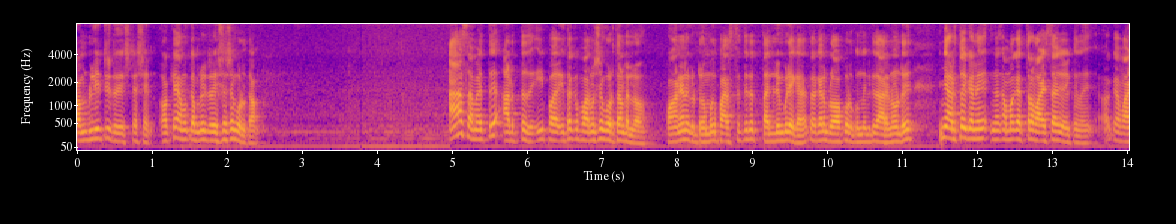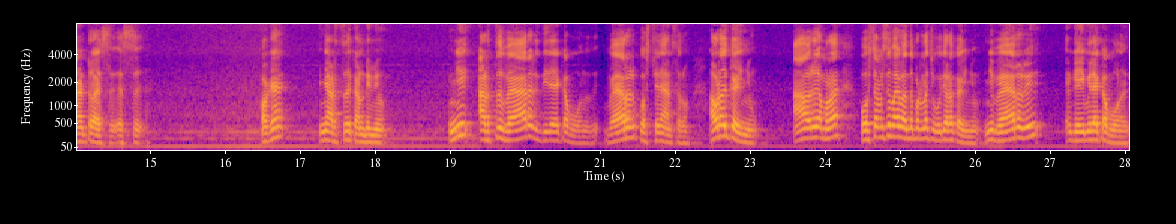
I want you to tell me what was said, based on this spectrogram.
complete registration okay നമുക്ക് കംപ്ലീറ്റ് രജിസ്ട്രേഷൻ കൊടുക്കാം. ആ സമയത്ത് അടുത്തത് ഈ ഇതൊക്കെ പെർമിഷൻ കൊടുത്താണ്ടല്ലോ? പണിയാണ് കിട്ടും നമുക്ക് പരസ്യത്തിന്റെ തല്ലുമ്പിടിയൊക്കെ തൽക്കാലം ബ്ലോക്ക് കൊടുക്കുന്നു എനിക്ക് അറിയണോണ്ട്. ഇനി അടുത്ത് വയ്ക്കുകയാണെങ്കിൽ നമുക്ക് എത്ര വയസ്സാണ് ചോദിക്കുന്നത്? ഓക്കെ പതിനെട്ട് വയസ്സ് എസ് ഓക്കെ ഇനി അടുത്തത് കണ്ടിന്യൂ ഇനി അടുത്തത് വേറെ രീതിയിലേക്കാണ് പോകുന്നത്. വേറൊരു ക്വസ്റ്റ്യൻ ആൻസറും അവിടെ അത് കഴിഞ്ഞു. ആ ഒരു നമ്മളെ പോസ്റ്റ് ഓഫീസുമായി ബന്ധപ്പെട്ടുള്ള ചോദ്യം അവിടെ കഴിഞ്ഞു. ഇനി വേറൊരു ഗെയിമിലേക്കാണ് പോകുന്നത്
